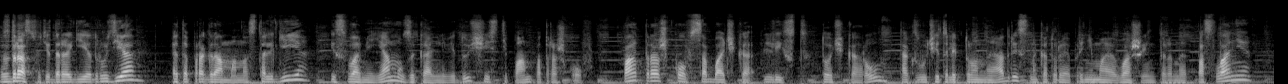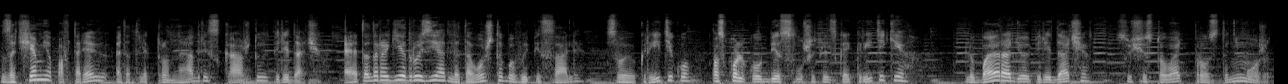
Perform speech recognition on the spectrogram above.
Здравствуйте, дорогие друзья! Это программа «Ностальгия» и с вами я, музыкальный ведущий Степан Потрошков. Потрошков собачка лист.ру Так звучит электронный адрес, на который я принимаю ваши интернет-послания. Зачем я повторяю этот электронный адрес каждую передачу? Это, дорогие друзья, для того, чтобы вы писали свою критику, поскольку без слушательской критики Любая радиопередача существовать просто не может.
